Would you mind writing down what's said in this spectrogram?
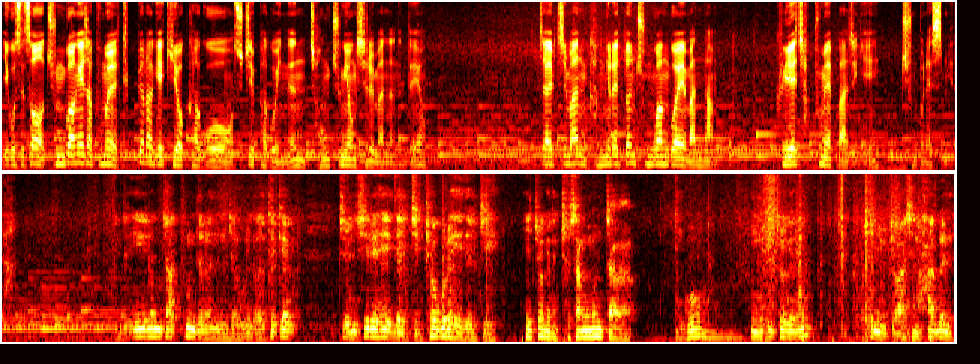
이곳에서 중광의 작품을 특별하게 기억하고 수집하고 있는 정충영 씨를 만났는데요. 짧지만 강렬했던 중광과의 만남, 그의 작품에 빠지기 충분했습니다. 이제 이런 작품들은 이제 우리가 어떻게 전시를 해야 될지 표구를 해야 될지 이쪽에는 추상 문자고 음, 이쪽에는 스님 좋아하시는 학을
